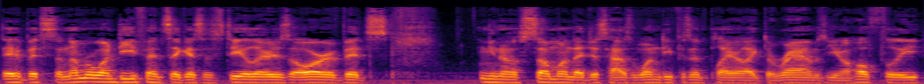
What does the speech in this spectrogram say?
if it's the number one defense against the Steelers or if it's you know someone that just has one defensive player like the Rams, you know, hopefully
